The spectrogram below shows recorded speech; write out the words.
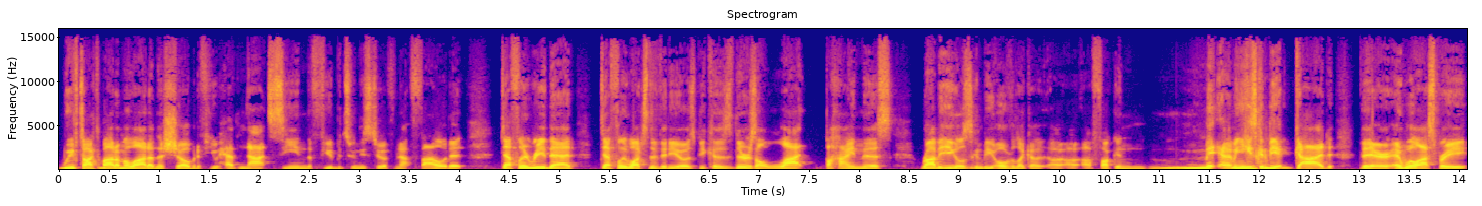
We've talked about them lot on the show, but if you have not seen the feud between these two, if not followed it, definitely read that. Definitely watch the videos because there's a lot behind this. Robbie Eagles is going to be over like a, a, a fucking. I mean, he's going to be a god there, and Will Ospreay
